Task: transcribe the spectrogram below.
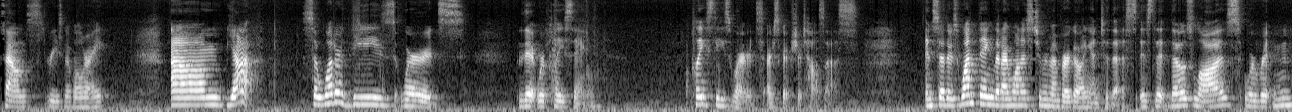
Sounds reasonable, right? Um, yeah. So, what are these words? That we're placing. Place these words, our scripture tells us. And so there's one thing that I want us to remember going into this is that those laws were written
